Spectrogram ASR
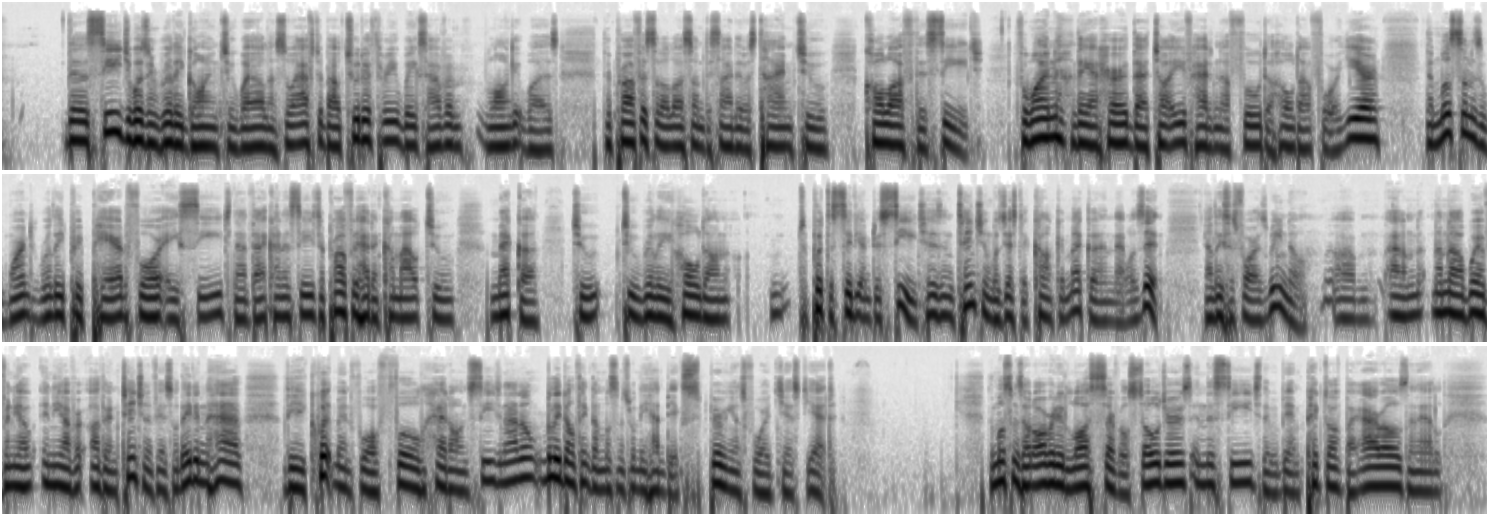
the siege wasn't really going too well. And so, after about two to three weeks, however long it was, the Prophet ﷺ decided it was time to call off this siege. For one, they had heard that Ta'if had enough food to hold out for a year. The Muslims weren't really prepared for a siege, not that kind of siege. The Prophet hadn't come out to Mecca to to really hold on to put the city under siege. His intention was just to conquer Mecca, and that was it, at least as far as we know. Um, I'm, not aware of any any other other intention of his. So they didn't have the equipment for a full head-on siege, and I don't really don't think the Muslims really had the experience for it just yet. The Muslims had already lost several soldiers in this siege. They were being picked off by arrows, and they had,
